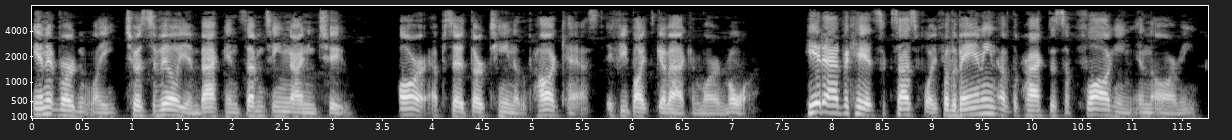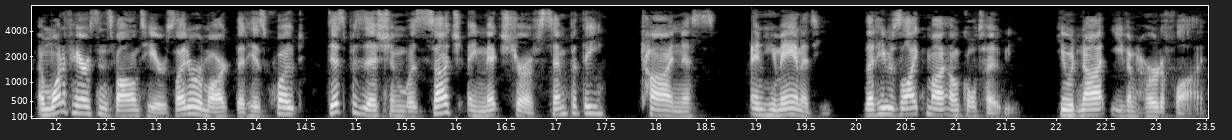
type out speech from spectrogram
inadvertently to a civilian back in 1792, or episode 13 of the podcast, if you'd like to go back and learn more. He had advocated successfully for the banning of the practice of flogging in the Army, and one of Harrison's volunteers later remarked that his, quote, disposition was such a mixture of sympathy, kindness, and humanity that he was like my Uncle Toby. He would not even hurt a fly.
